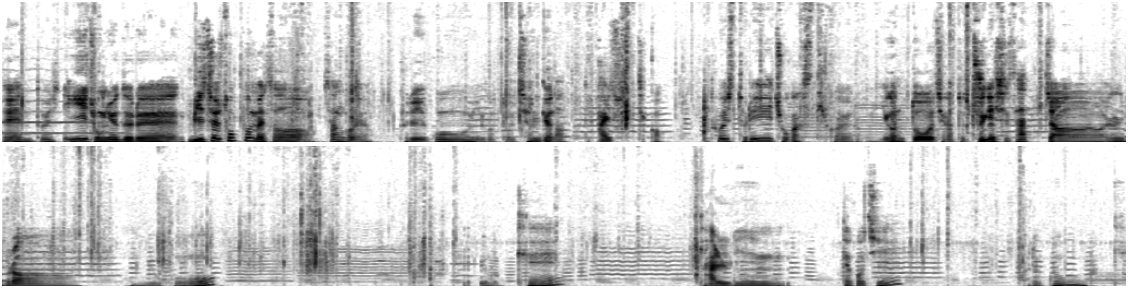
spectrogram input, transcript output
된 토이 이 종류들은 미술 소품에서 산 거예요. 그리고 이것도 쟁겨놨 아이스 스티커. 토이스토리 조각 스티커예요, 여러분. 이건 또 제가 또 두 개씩 샀죠. 일부러. 요거. 이렇게. 알린 떼거지. 그리고 이렇게.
